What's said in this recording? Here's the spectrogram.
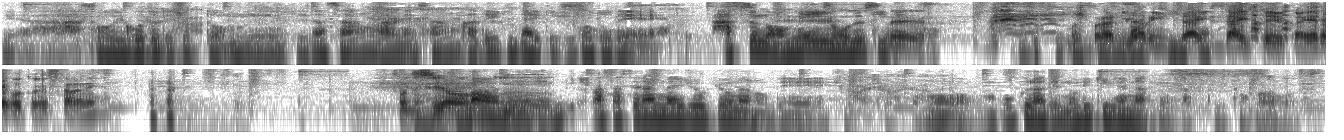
いやー、そういうことでちょっと、うん、池田さんがね、参加できないということで、初のメインそうで抜きすね。これはリアルに大大事というか、やりたいことですからね。そうですよ。まあ、あうの、ん。させられない状況なので、ちょっとはい。もう僕らで乗り切れなければっていうところです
